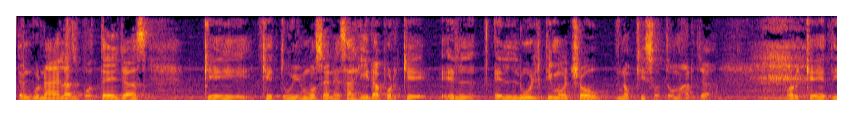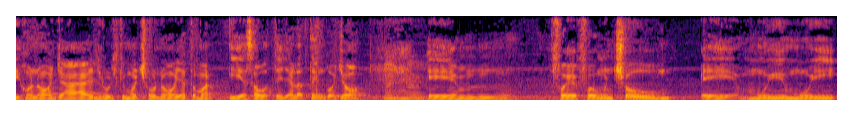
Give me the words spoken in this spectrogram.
tengo una de las botellas que, que tuvimos en esa gira porque el, el último show no quiso tomar ya. Porque dijo, no, ya el último show no voy a tomar y esa botella la tengo yo. Em, fue, fue un show eh, muy, muy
